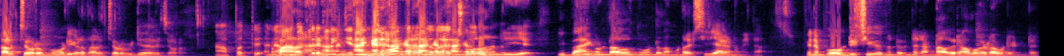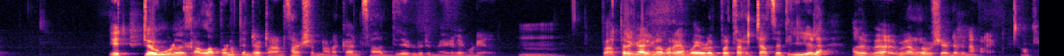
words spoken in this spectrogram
തലച്ചോറ് മോഡിയുടെ തലച്ചോറ് വലിയ തലച്ചോറ്. അങ്ങനെ അങ്ങനെ അങ്ങനെ ഈ ബാങ്ക് ഉണ്ടാകുന്നതുകൊണ്ട് നമ്മുടെ ശരിയാകണമെന്നില്ല. പിന്നെ ബോണ്ട് ഇഷ്യൂ ചെയ്യുന്നുണ്ട്. പിന്നെ രണ്ടാമതൊരു അപകടം അവിടെ ഉണ്ട് ഏറ്റവും കൂടുതൽ കള്ളപ്പണത്തിന്റെ ട്രാൻസാക്ഷൻ നടക്കാൻ സാധ്യതയുള്ളൊരു മേഖലയും കൂടിയാണ്. ഇപ്പോൾ അപ്പോൾ അത്തരം കാര്യങ്ങൾ പറയാൻ പോയി ഇവിടെ ഇപ്പോൾ ചർച്ച തീയല അത് വേറെ വേറൊരു വിഷയമായിട്ട് പിന്നെ പറയാം. ഓക്കെ.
